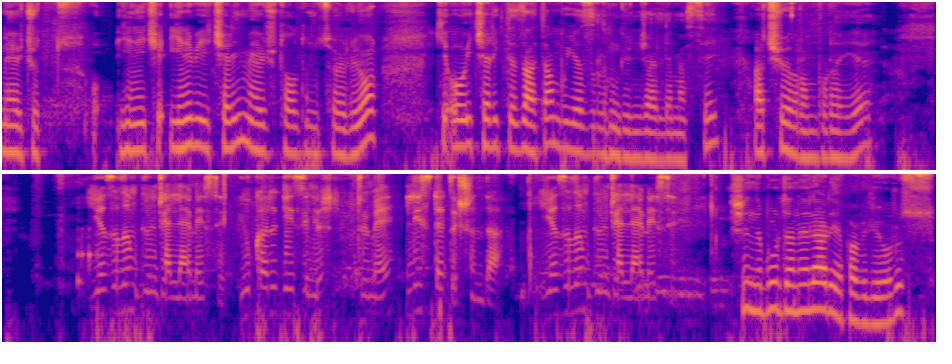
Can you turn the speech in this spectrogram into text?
mevcut. Yeni yeni bir içeriğin mevcut olduğunu söylüyor. Ki o içerik de zaten bu yazılım güncellemesi. Açıyorum burayı. Yazılım güncellemesi. Yukarı gezinir. Düğme. Liste dışında. Yazılım güncellemesi. Şimdi burada neler yapabiliyoruz?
